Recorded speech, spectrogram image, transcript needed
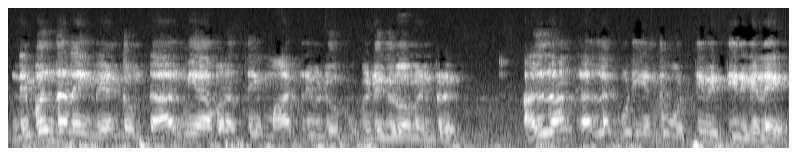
நிபந்தனை வேண்டும். டால்மியாபுரத்தை மாற்றி விடு விடுகிறோம் என்று. அதுதான் கள்ளக்குடி என்று ஒட்டி விட்டீர்களே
